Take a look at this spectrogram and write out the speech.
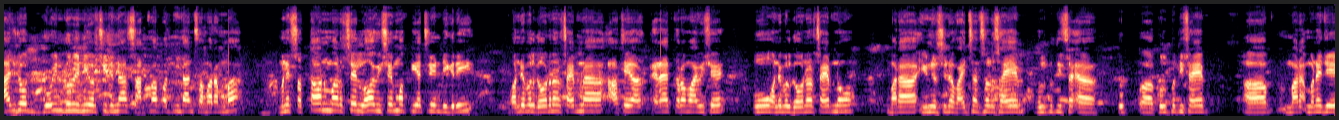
આજરોજ ગોવિંદ ગુરુ યુનિવર્સિટીના સાતમા પદવીદાન સમારંભમાં મને સત્તાવન વર્ષે લો વિષયમાં પીએચડીની ડિગ્રી ઓનરેબલ ગવર્નર સાહેબના હાથે એનાયત કરવામાં આવી છે. હું ઓનરેબલ ગવર્નર સાહેબનો, મારા યુનિવર્સિટીના વાઇસ ચાન્સલર સાહેબ, કુલપતિ કુલપતિ સાહેબ મારા, મને જે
